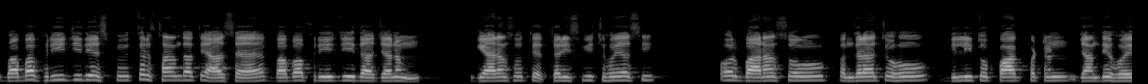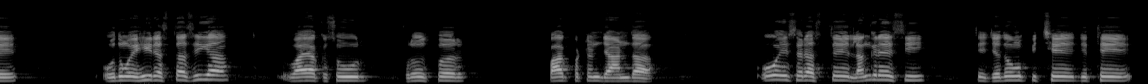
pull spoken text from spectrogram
ਬਾਬਾ ਫਰੀਦ ਜੀ ਦੇ ਇਸ ਪਵਿੱਤਰ ਸਥਾਨ ਦਾ ਇਤਿਹਾਸ ਹੈ, ਬਾਬਾ ਫਰੀਦ ਜੀ ਦਾ ਜਨਮ 1173 ਈਸਵੀ ਚ ਹੋਇਆ ਸੀ ਔਰ 1215 ਚ ਉਹ ਦਿੱਲੀ ਤੋਂ ਪਾਕਪਟਨ ਜਾਂਦੇ ਹੋਏ ਉਦੋਂ ਇਹੀ ਰਸਤਾ ਸੀਗਾ, ਵਾਇਆ ਕਸੂਰ, ਫਿਰੋਜ਼ਪੁਰ ਪਾਕਪਟਨ ਜਾਣ ਦਾ। ਉਹ ਇਸ ਰਸਤੇ ਲੰਘ ਰਹੇ ਸੀ ਤੇ ਜਦੋਂ ਪਿੱਛੇ ਜਿੱਥੇ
